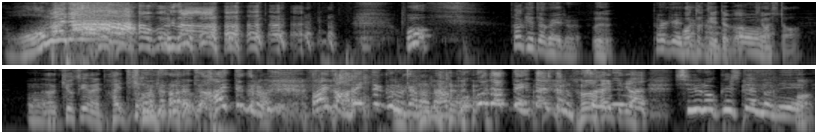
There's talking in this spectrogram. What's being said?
お前だあ 僕だ お武田がいる。うん。武田が来ました？うん。あ気をつけないと入ってきうんます。よ入ってくる。あいつ入ってくるからな。ここだって下手したら普通に今収録してんのにはい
